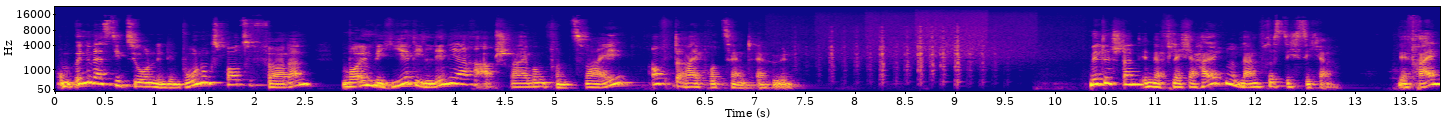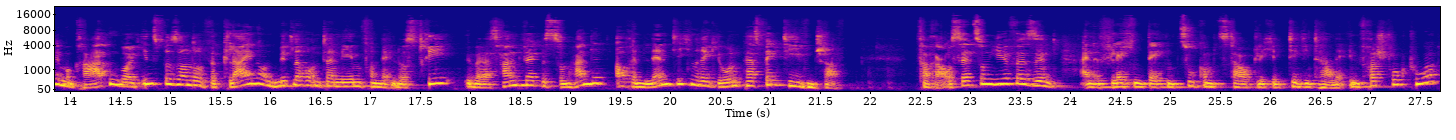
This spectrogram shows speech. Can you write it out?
Um Investitionen in den Wohnungsbau zu fördern, wollen wir hier die lineare Abschreibung von zwei auf drei Prozent erhöhen. Mittelstand in der Fläche halten und langfristig sichern. Wir Freien Demokraten wollen insbesondere für kleine und mittlere Unternehmen von der Industrie über das Handwerk bis zum Handel auch in ländlichen Regionen Perspektiven schaffen. Voraussetzungen hierfür sind eine flächendeckend zukunftstaugliche digitale Infrastruktur,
